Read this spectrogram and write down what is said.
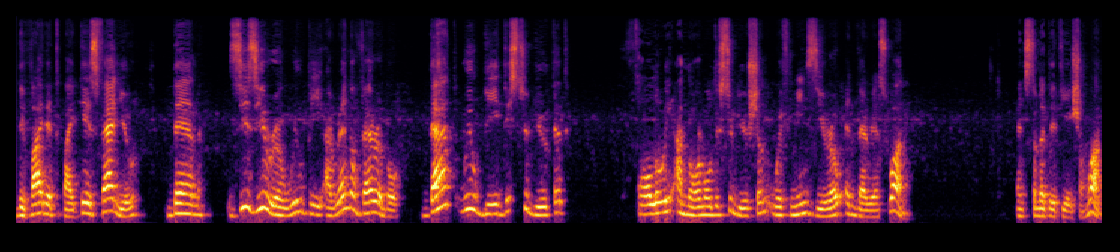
divide it by this value, then z0 will be a random variable that will be distributed following a normal distribution with mean 0 and variance 1 and standard deviation 1,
